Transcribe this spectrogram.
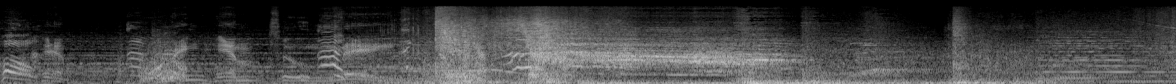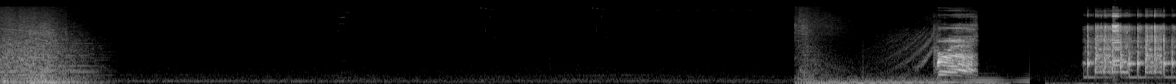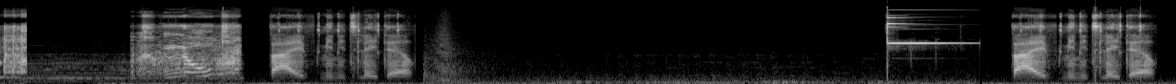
Call him. Bring him to me. Bruh. Nope. Five minutes later. Five minutes later.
